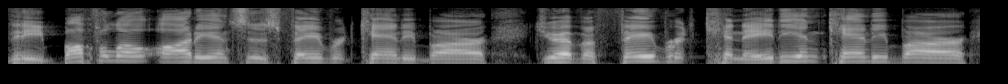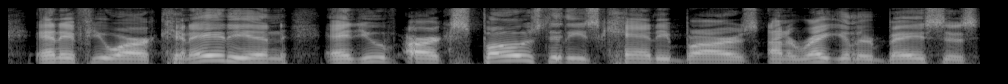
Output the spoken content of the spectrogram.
the Buffalo audience's favorite candy bar? Do you have a favorite Canadian candy bar? And if you are Canadian and you are exposed to these candy bars on a regular basis,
